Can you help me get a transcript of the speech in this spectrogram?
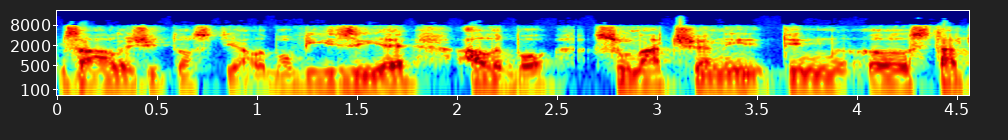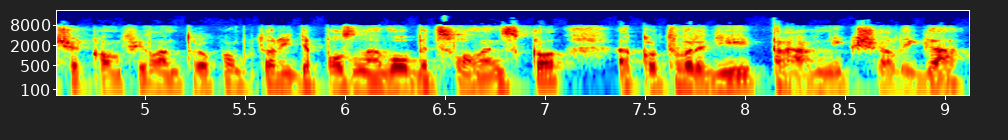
záležitosti alebo vízie, alebo sú nadšení tým e, starčekom filantropom, ktorý nepozná vôbec Slovensko, ako tvrdí právnik Šeliga.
